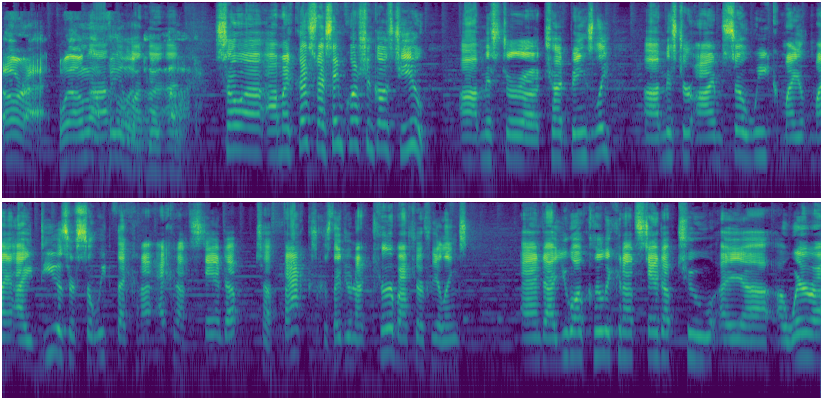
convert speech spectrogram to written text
All right. Well, I'm not Uh, feeling too uh, uh, hot. So uh, uh, my my same question goes to you, uh, uh, Chud Bingsley. Uh, Mister, I'm so weak. My my ideas are so weak that I cannot, I cannot stand up to facts because they do not care about your feelings, and uh, you all clearly cannot stand up to a uh, a were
